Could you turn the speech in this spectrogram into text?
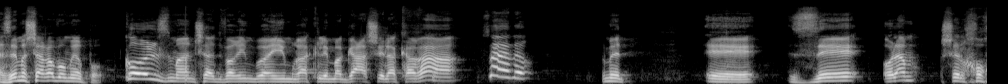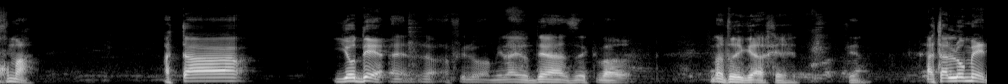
אז זה מה שהרב אומר פה. כל זמן שהדברים באים רק למגע של הכרה, בסדר. זאת אומרת, אה, זה עולם של חוכמה. אתה יודע, אה, לא, אפילו המילה יודע זה כבר מדרגה אחרת, כן. אתה לומד,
